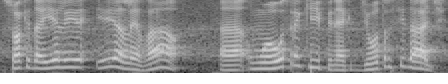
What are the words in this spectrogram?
Só que daí ele ia levar uh, uma outra equipe, né, de outra cidade.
